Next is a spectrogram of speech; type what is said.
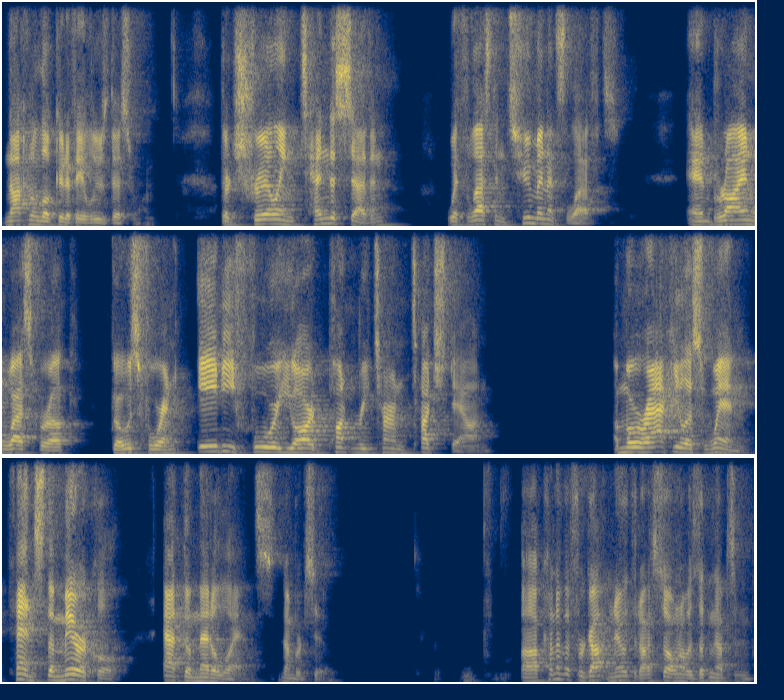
Not going to look good if they lose this one. They're trailing 10 to 7 with less than two minutes left. And Brian Westbrook goes for an 84 yard punt return touchdown a miraculous win, hence the miracle at the Meadowlands, number two. Uh, kind of a forgotten note that I saw when I was looking up some,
